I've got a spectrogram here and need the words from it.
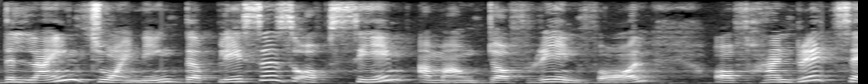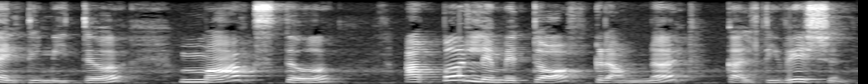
the lines joining the places of same amount of rainfall of 100 centimeter marks the upper limit of groundnut cultivation.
